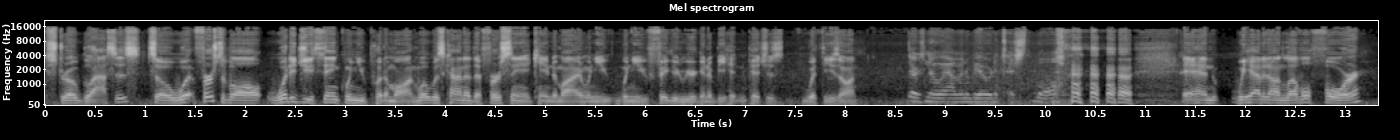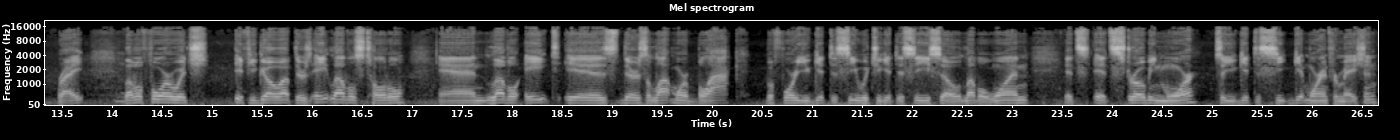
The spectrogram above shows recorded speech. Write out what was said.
strobe glasses. So what? First of all, what did you think when you put them on? What was kind of the first thing that came to mind when you when you figured we were going to be hitting pitches with these on? There's no way I'm going to be able to touch the ball. and we had it on level four, right? Level four, which if you go up, there's eight levels total, and level eight is there's a lot more black before you get to see what you get to see. So level one, it's it's strobing more, so you get to see get more information.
